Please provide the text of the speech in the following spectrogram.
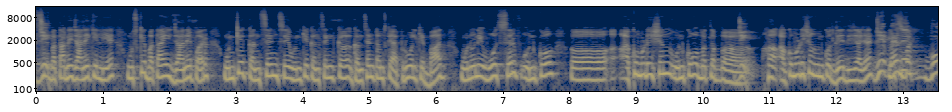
से बताने जाने के लिए उसके बताए जाने पर उनके कंसेंट से उनके कंसेंट कंसेंट टर्म्स के अप्रूवल के बाद उन्होंने वो सिर्फ़ उनको अकोमोडेशन उनको मतलब हाँ अकोमोडेशन उनको दे दिया जाए। जी मैं वो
